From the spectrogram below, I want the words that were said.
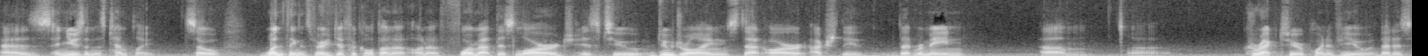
as, and use them as template. So one thing that's very difficult on a, on a format this large is to do drawings that are actually, that remain um, uh, correct to your point of view. That is,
